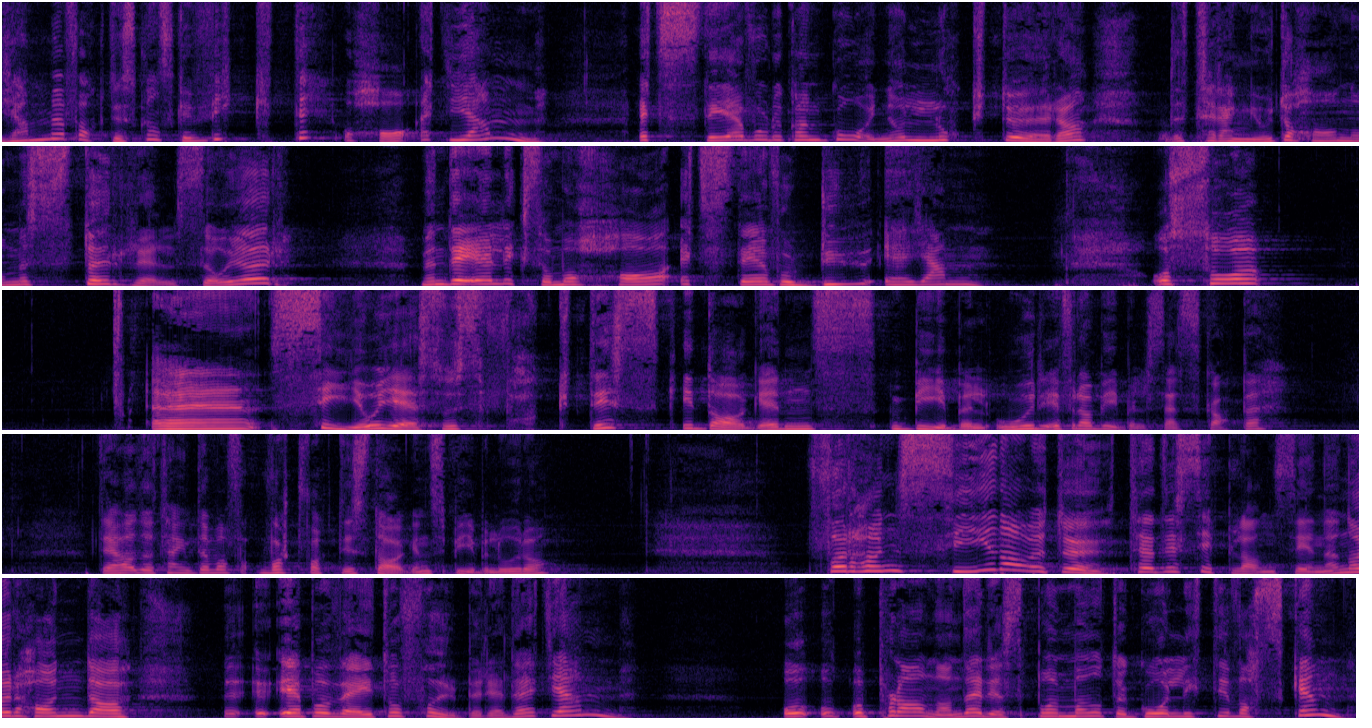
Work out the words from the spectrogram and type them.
Hjem er faktisk ganske viktig å ha et hjem. Et sted hvor du kan gå inn og lukke døra. Det trenger jo ikke å ha noe med størrelse å gjøre. Men det er liksom å ha et sted hvor du er hjemme. Og så eh, sier jo Jesus faktisk i dagens bibelord fra Bibelselskapet Det jeg hadde tenkt, det ble faktisk dagens bibelord òg. For han sier da, vet du, til disiplene sine, når han da eh, er på vei til å forberede et hjem, og, og, og planene deres på en måte går litt i vasken,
